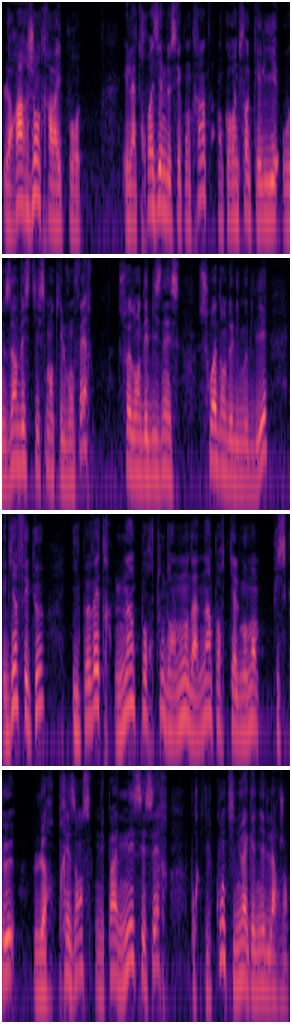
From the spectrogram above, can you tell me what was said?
Leur argent travaille pour eux. Et la troisième de ces contraintes, encore une fois, qui est liée aux investissements qu'ils vont faire, soit dans des business, soit dans de l'immobilier, eh bien fait que ils peuvent être n'importe où dans le monde à n'importe quel moment, puisque leur présence n'est pas nécessaire pour qu'ils continuent à gagner de l'argent.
